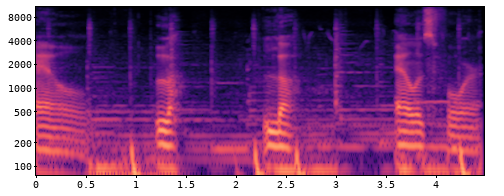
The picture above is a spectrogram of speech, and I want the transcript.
L. L. L. L is for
